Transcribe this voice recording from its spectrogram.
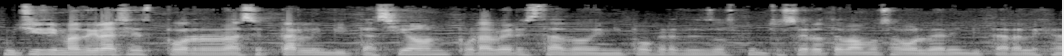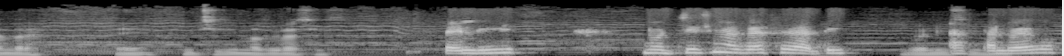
Muchísimas gracias por aceptar la invitación, por haber estado en Hipócrates 2.0. Te vamos a volver a invitar, Alejandra. ¿eh? Muchísimas gracias. Feliz Muchísimas gracias a ti. Hasta luego.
